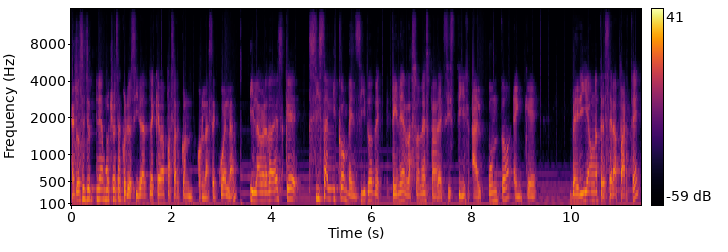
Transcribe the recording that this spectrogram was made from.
Entonces yo tenía mucho esa curiosidad de qué va a pasar con, con la secuela. Y la verdad es que sí salí convencido de que tiene razones para existir al punto en que vería una tercera parte.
